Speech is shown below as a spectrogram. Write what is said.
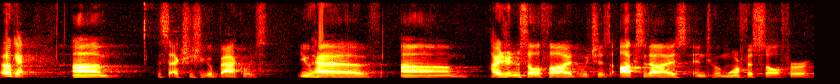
Okay, um, this actually should go backwards. You have um, hydrogen sulfide, which is oxidized into amorphous sulfur,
